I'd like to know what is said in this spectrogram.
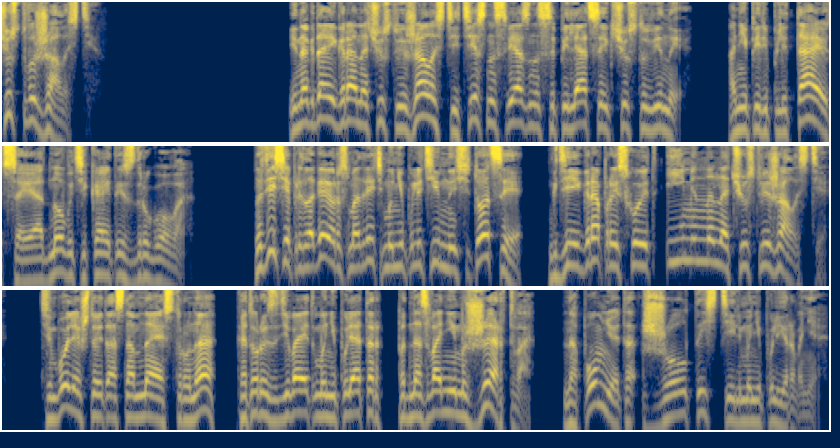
Чувство жалости. Иногда игра на чувстве жалости тесно связана с апелляцией к чувству вины. Они переплетаются, и одно вытекает из другого. Но здесь я предлагаю рассмотреть манипулятивные ситуации, где игра происходит именно на чувстве жалости. Тем более, что это основная струна, которую задевает манипулятор под названием «жертва». Напомню, это желтый стиль манипулирования.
